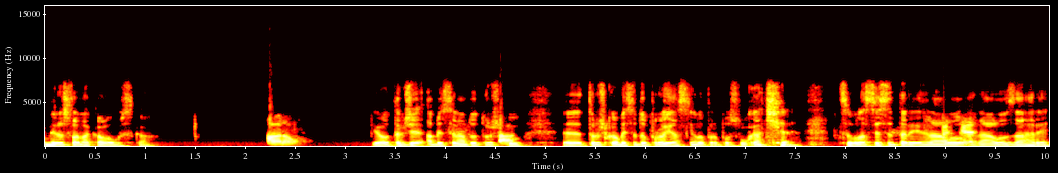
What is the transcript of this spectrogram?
Miroslava Kalouska. Ano, Jo, takže aby se nám to trošku, eh, trošku, aby se to projasnilo pro posluchače, co vlastně se tady hrálo, takže... hrálo za hry.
